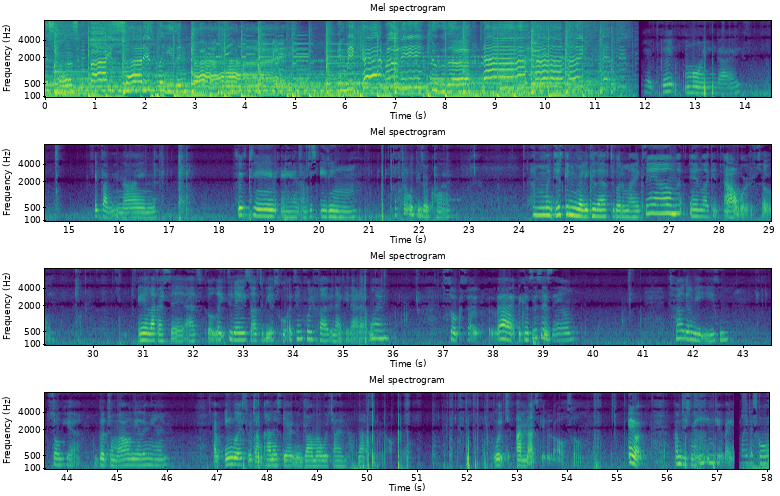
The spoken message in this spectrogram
Christmas is blazing and we're caroling through the night. Okay, good morning, guys. It's like 9 15, and I'm just eating. I forgot what these are called. I'm just getting ready because I have to go to my exam in like an hour. So, and like I said, I have to go late today, so I have to be at school at 10:45, and I get out at one. So excited for that because this exam it's probably gonna be easy. So yeah. But tomorrow on the other hand, I have English, which I'm kinda scared, and drama, which I'm not scared at all. Which I'm not scared at all, so anyway. I'm just gonna eat and get ready. To school.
